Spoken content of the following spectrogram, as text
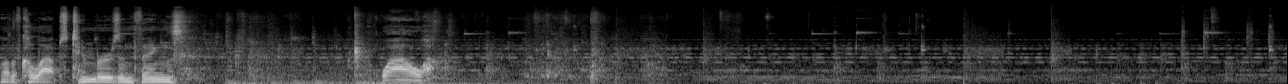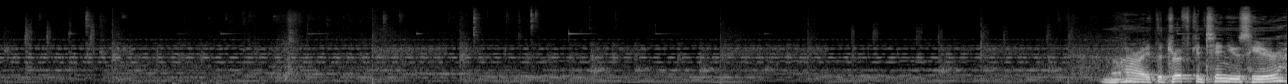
a lot of collapsed timbers and things. Wow. All right, the drift continues here.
